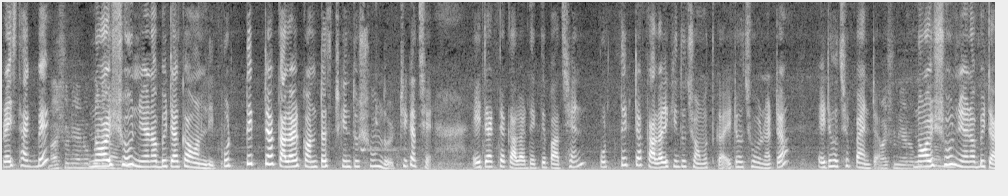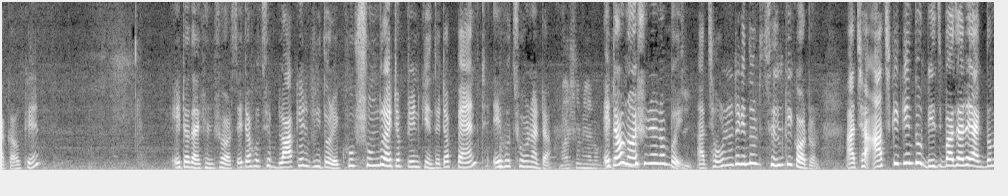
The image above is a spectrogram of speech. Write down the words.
প্রাইস থাকবে নয়শো নিরানব্বই টাকা অনলি প্রত্যেকটা কালার কন্ট্রাস্ট কিন্তু সুন্দর ঠিক আছে? এটা একটা কালার দেখতে পাচ্ছেন। প্রত্যেকটা কালারই কিন্তু চমৎকার। এটা হচ্ছে ওনাটা এটা হচ্ছে প্যান্টটা। নয়শো নিরানব্বই টাকা ওকে এটা দেখেন শর্টস এটা হচ্ছে ব্ল্যাকের ভিতরে খুব সুন্দর একটা প্রিন্ট কিন্তু এটা প্যান্ট এই হচ্ছে ওনাটা এটাও নয়শো নিরানব্বই? আচ্ছা ওনাটা কিন্তু সিল্কি কটন আচ্ছা আজকে কিন্তু বীজ বাজারে একদম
